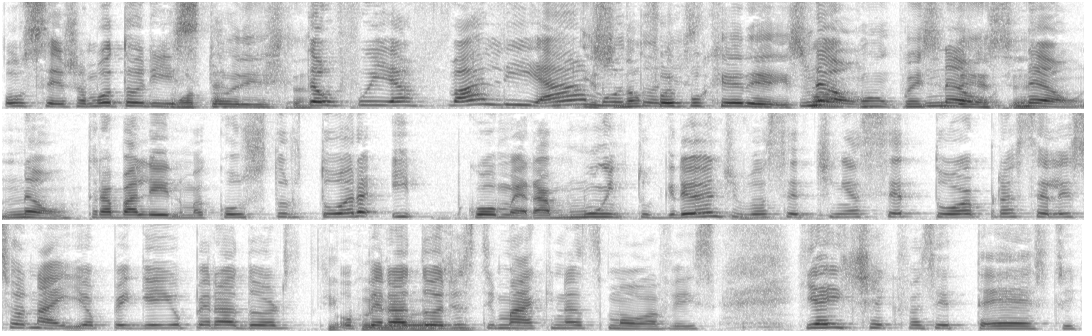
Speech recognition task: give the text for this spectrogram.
Ou seja, motorista. Motorista. Então, fui avaliar Isso motorista. não foi por querer, isso não, foi uma coincidência. Não, não, não. Trabalhei numa construtora e como era muito grande, você tinha setor para selecionar. E eu peguei operador, operadores de máquinas móveis. E aí tinha que fazer teste,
